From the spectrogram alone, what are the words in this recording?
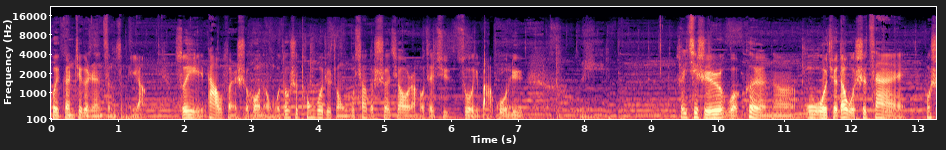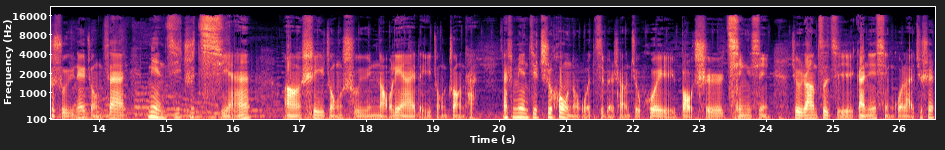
会跟这个人怎么怎么样，所以大部分时候呢，我都是通过这种无效的社交，然后再去做一把过滤。所以其实我个人呢，我我觉得我是在，我是属于那种在面基之前，啊，是一种属于脑恋爱的一种状态。但是面基之后呢，我基本上就会保持清醒，就让自己赶紧醒过来，就是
